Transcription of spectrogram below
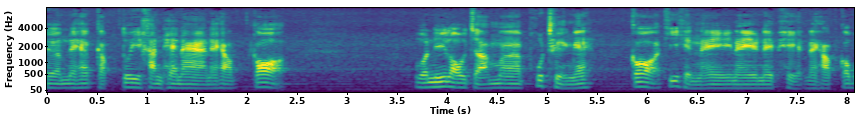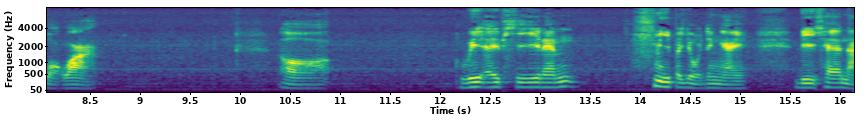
เดิมนะครับกับตุ้ยคันเทนานะครับ ก็ วันนี้เราจะมาพูดถึงเนี่ยก็ที่เห็นในในในเพจนะครับ ก็บอกว่าเอ่อ VIP นั้นมีประโยชน์ยังไง ดีแค่ไหน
